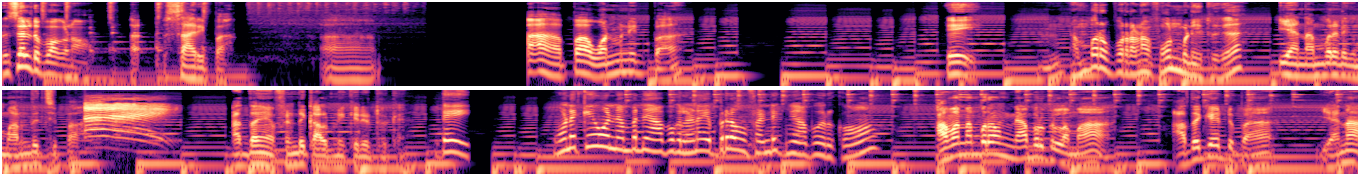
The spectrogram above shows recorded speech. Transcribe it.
ரிசல்ட் பார்க்கணும். சாரிப்பா ஆ, அப்பா ஒன் மினிட்ப்பா ஏய். நம்பரை போடுறானா ஃபோன் பண்ணிட்டு இருக்க என் நம்பர் எனக்கு மறந்துச்சுப்பா. அதான் என் ஃப்ரெண்டு கால் பண்ணி கேட்டுட்டு இருக்கேன் டேய் உனக்கே உன் நம்பர் ஞாபகம் இல்லைன்னா எப்படி உன் ஃப்ரெண்டுக்கு ஞாபகம் இருக்கும்? அவன் நம்பர் அவனுக்கு ஞாபகம் இருக்குல்லம்மா. அதை கேட்டுப்பேன். ஏன்னா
